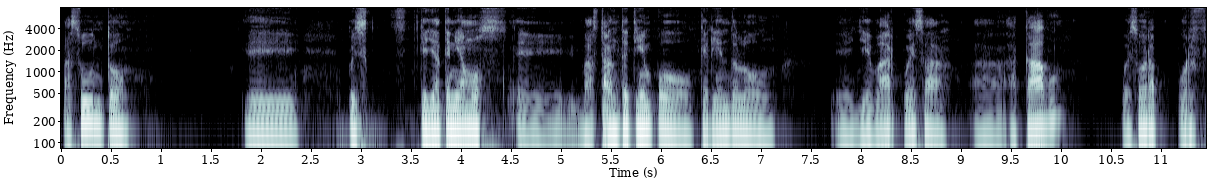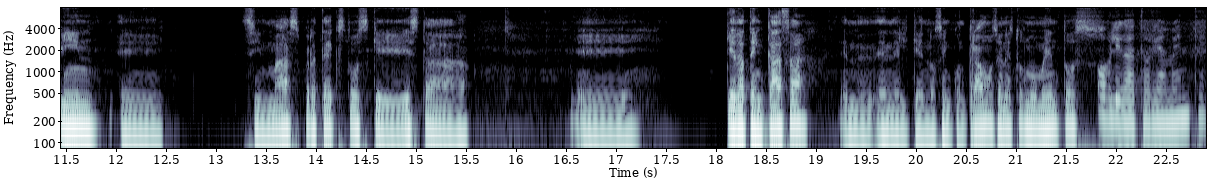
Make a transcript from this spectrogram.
asunto, eh, pues que ya teníamos eh, bastante tiempo queriéndolo eh, llevar pues a, a, cabo, pues ahora por fin, sin más pretextos que esta quédate en casa, en, el que nos encontramos en estos momentos. Obligatoriamente.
